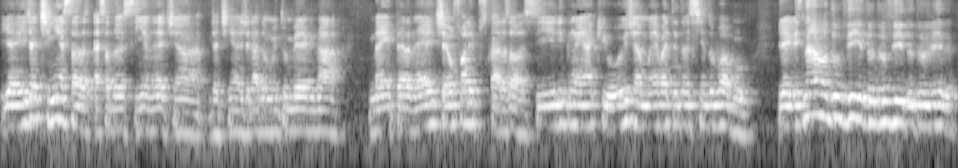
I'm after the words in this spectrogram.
E aí já tinha essa, essa dancinha, né? Tinha, já tinha gerado muito meme na, na internet. Aí eu falei pros caras, ó, se ele ganhar aqui hoje, amanhã vai ter dancinha do Babu. E aí eles, não, duvido, duvido, duvido.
